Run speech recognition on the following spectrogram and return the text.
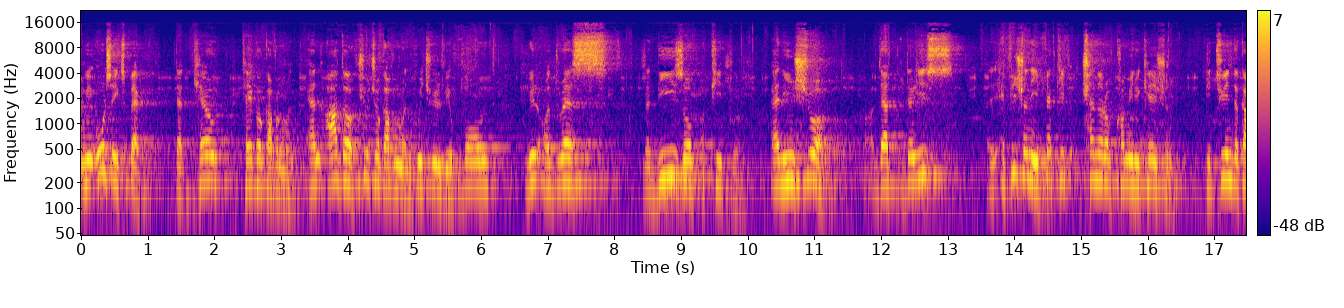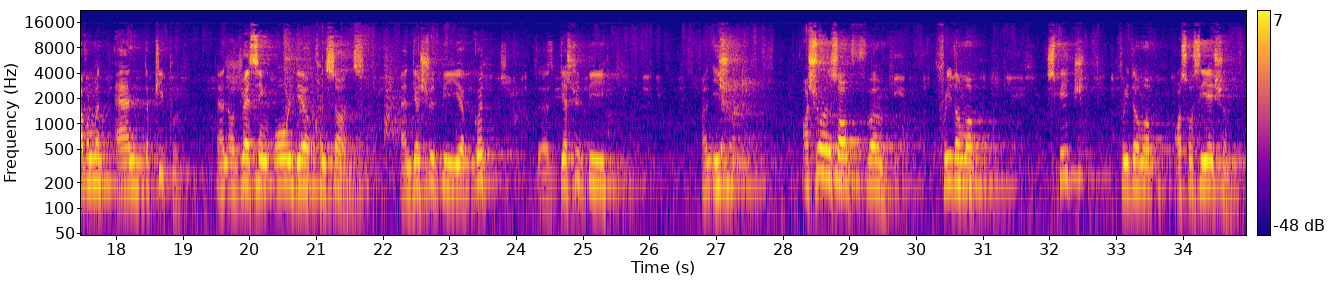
We also expect that caretaker government and other future government which will be formed will address the needs of people and ensure uh, that there is efficient, effective channel of communication between the government and the people and addressing all their concerns. And there should be a good, uh, there should be an issue, assurance of um, freedom of speech, freedom of association,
